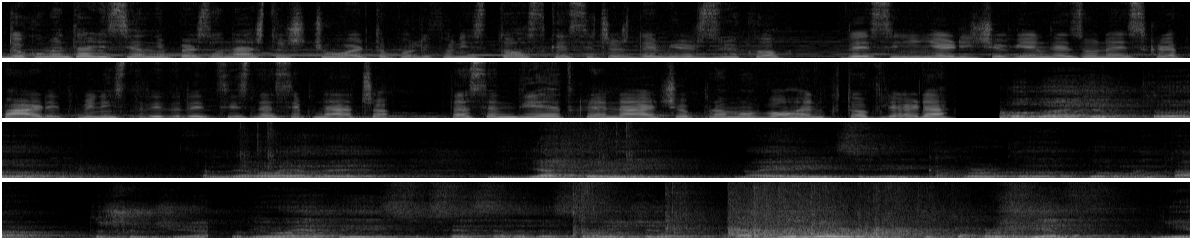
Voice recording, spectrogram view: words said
Dokumentari sjell një personazh të shquar të polifonisë toske siç është Demir Zyko dhe si një njeri që vjen nga zona e Skraparit, ministri i Drejtësisë Nasip Naço tha se ndjehet krenar që promovohen këto vlera. Do doja që të falënderoja dhe një djalë të ri, Norelin, i cili ka bërë këtë dokumentar të shkëlqyer. Do t'i uroj atij suksese dhe besoj që ka ditur që të përzgjedhë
